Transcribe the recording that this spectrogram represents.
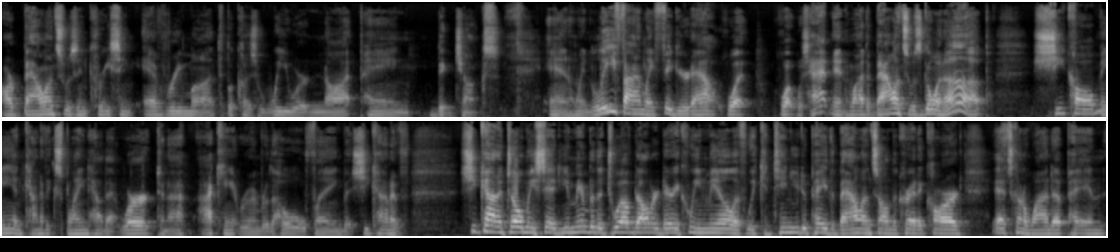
our balance was increasing every month because we were not paying big chunks. And when Lee finally figured out what, what was happening, why the balance was going up, she called me and kind of explained how that worked. And I, I can't remember the whole thing, but she kind of she kind of told me, said, You remember the $12 Dairy Queen meal? If we continue to pay the balance on the credit card, that's going to wind up paying,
